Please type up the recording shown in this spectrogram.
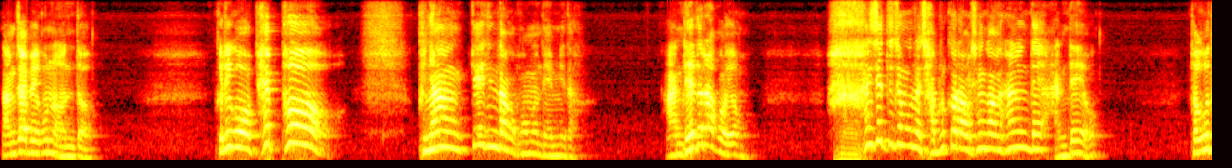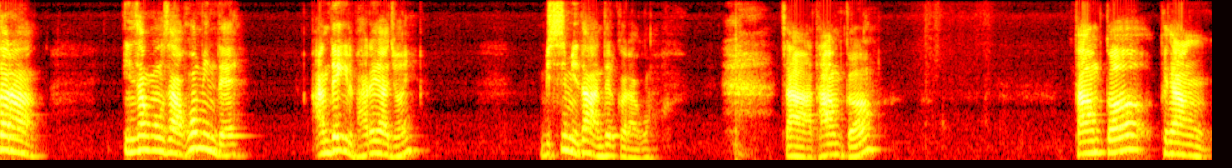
남자 배구는 언더 그리고 페퍼 그냥 깨진다고 보면 됩니다. 안 되더라고요. 한 세트 정도는 잡을 거라고 생각을 하는데 안 돼요. 더구나 인상공사 홈인데 안 되길 바래야죠. 믿습니다. 안 될 거라고. 자, 다음 거. 다음 거 그냥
